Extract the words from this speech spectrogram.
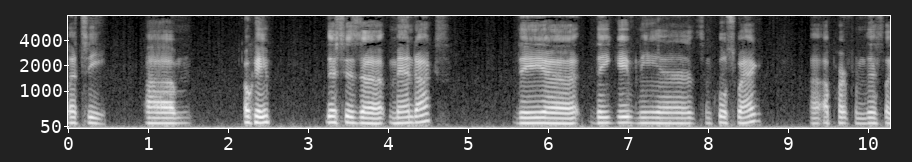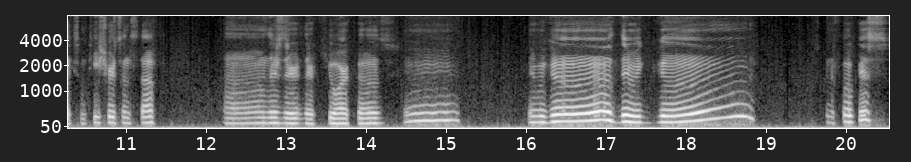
let's see. Um okay. This is uh mandox they uh they gave me uh, some cool swag. Uh, apart from this, like some T-shirts and stuff. Um, there's their their QR codes. Mm, there we go. There we go. Just gonna focus.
